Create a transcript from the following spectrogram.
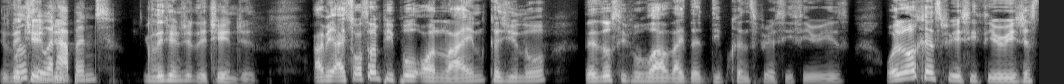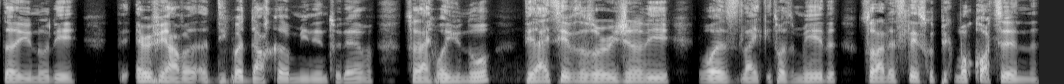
if they we'll change see what it, happens if they change it, they change it. I mean, I saw some people online because you know there's those people who have like the deep conspiracy theories. Well, they're not conspiracy theories, just the you know the, the everything have a, a deeper, darker meaning to them. So like, well, you know, daylight savings originally was like it was made so that the slaves could pick more cotton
